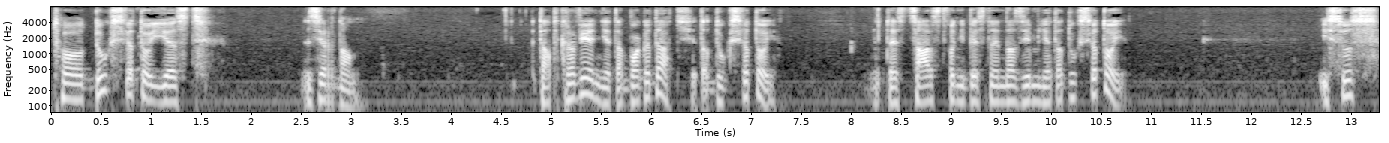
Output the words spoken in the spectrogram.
to Duch Święty jest zierną это откровение, это благодать, это Дух Святой. То есть Царство Небесное на земле, это Дух Святой. Иисус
